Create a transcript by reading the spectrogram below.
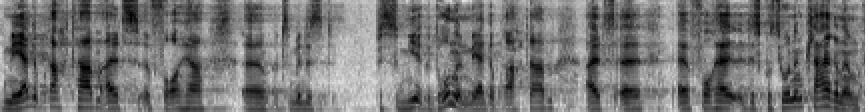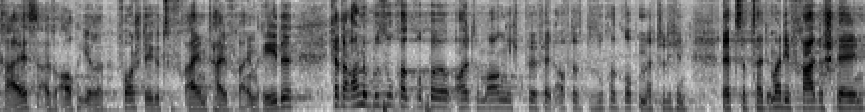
mehr gebracht haben als äh, vorher, äh, zumindest bis zu mir gedrungen mehr gebracht haben als äh, äh, vorher Diskussionen in kleinerem Kreis, also auch Ihre Vorschläge zur freien, teilfreien Rede. Ich hatte auch eine Besuchergruppe heute Morgen. Ich fällt auf, dass Besuchergruppen natürlich in letzter Zeit immer die Frage stellen,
